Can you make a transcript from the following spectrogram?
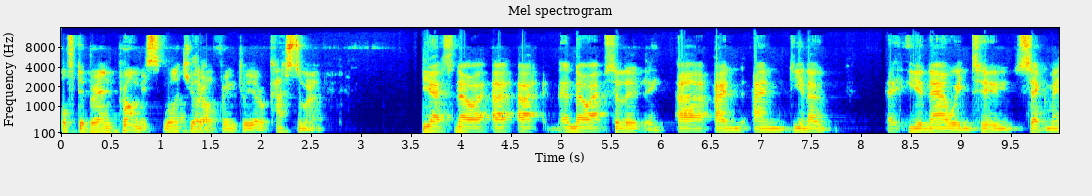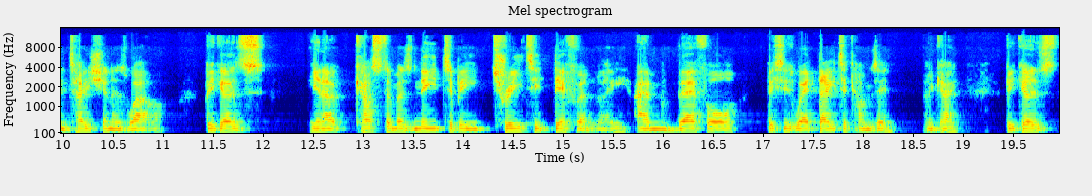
of the brand promise what you're sure. offering to your customer Yes, no, uh, uh, no, absolutely, uh, and and you know, uh, you're now into segmentation as well because you know customers need to be treated differently, and therefore this is where data comes in. Okay, because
